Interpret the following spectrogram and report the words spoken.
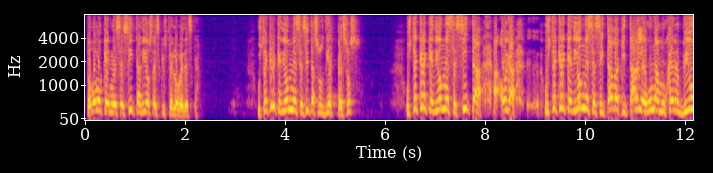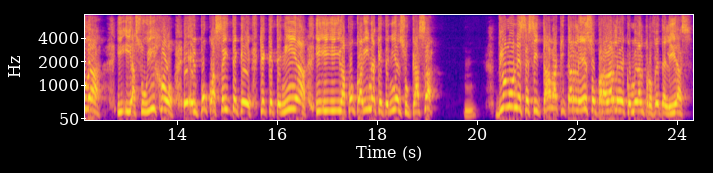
Todo lo que necesita Dios es que usted lo obedezca. ¿Usted cree que Dios necesita sus 10 pesos? ¿Usted cree que Dios necesita, ah, oiga, usted cree que Dios necesitaba quitarle a una mujer viuda y, a su hijo eh, el poco aceite que, tenía y, y, la poca harina que tenía en su casa? ¿Mm? Dios no necesitaba quitarle eso para darle de comer al profeta Elías.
